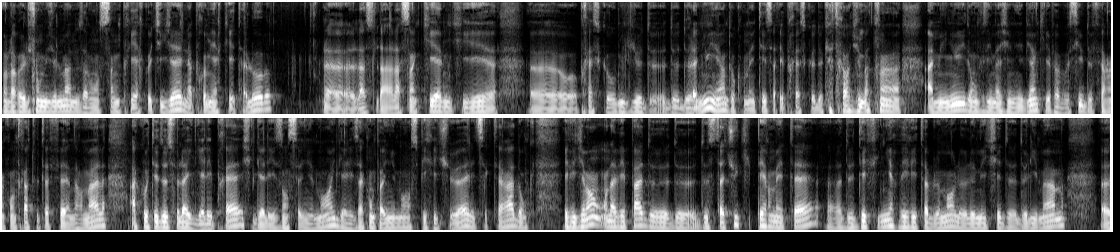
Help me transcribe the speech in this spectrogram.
Dans la religion musulmane, nous avons cinq prières quotidiennes. La première qui est à l'aube euh, la, cinquième qui est euh, presque au milieu de, la nuit. Hein. Donc on été, ça fait presque de 4 heures du matin à, minuit. Donc vous imaginez bien qu'il n'est pas possible de faire un contrat tout à fait normal. À côté de cela, il y a les prêches, il y a les enseignements, il y a les accompagnements spirituels, etc. Donc évidemment, on n'avait pas de, statut qui permettait euh, de définir véritablement le, métier de, de l'imam euh,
